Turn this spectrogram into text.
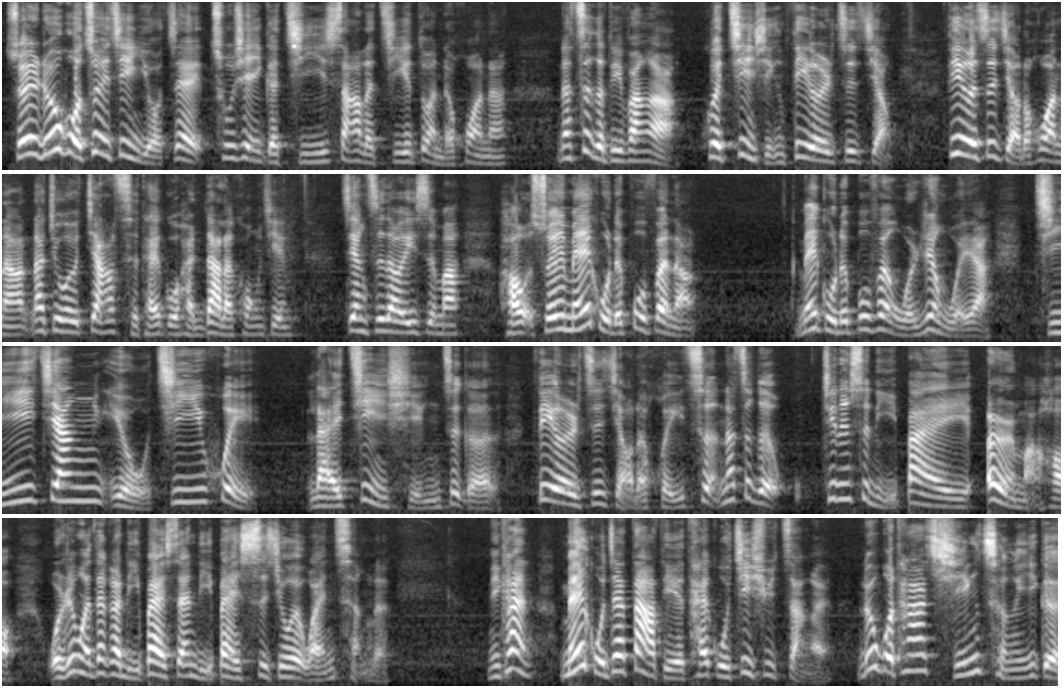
所以如果最近有在出现一个急杀的阶段的话呢，那这个地方啊会进行第二只脚。第二只脚的话呢，那就会加持台股很大的空间。这样知道意思吗？好，所以美股的部分呢，美股的部分，我认为啊，即将有机会。来进行这个第二只脚的回撤，那这个今天是礼拜二嘛，哈，我认为大概礼拜三、礼拜四就会完成了。你看美股在大跌，台股继续涨，哎，如果它形成一个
